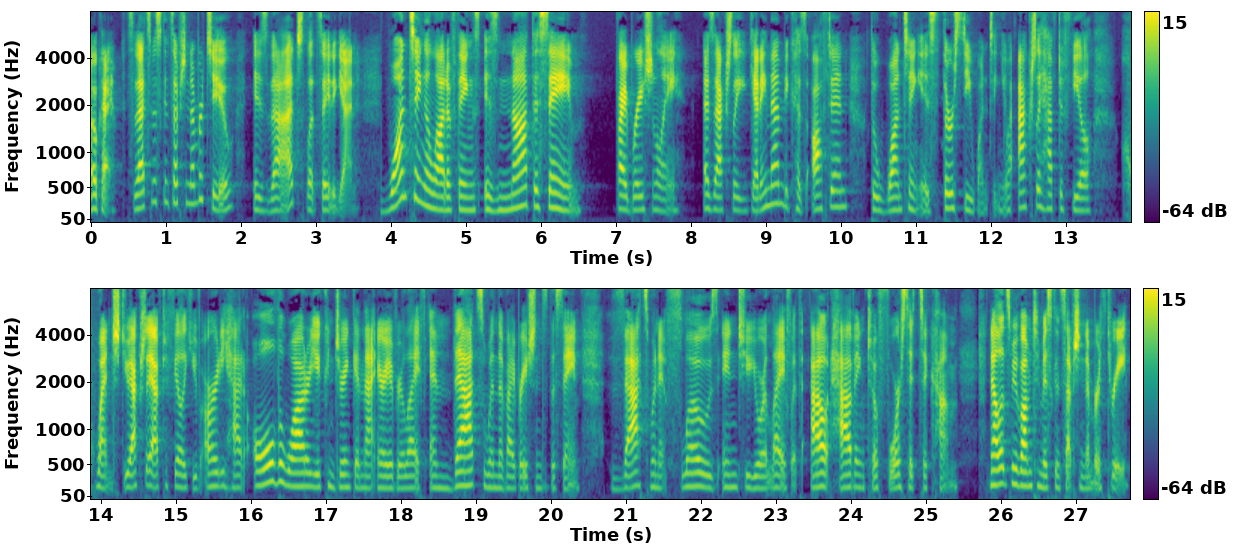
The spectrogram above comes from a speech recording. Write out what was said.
Okay, so that's misconception number two is that, let's say it again, wanting a lot of things is not the same vibrationally as actually getting them because often the wanting is thirsty wanting. You actually have to feel quenched. You actually have to feel like you've already had all the water you can drink in that area of your life. And that's when the vibration's the same. That's when it flows into your life without having to force it to come. Now let's move on to misconception number three.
